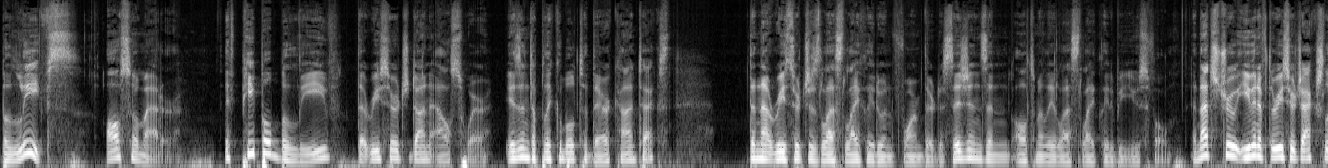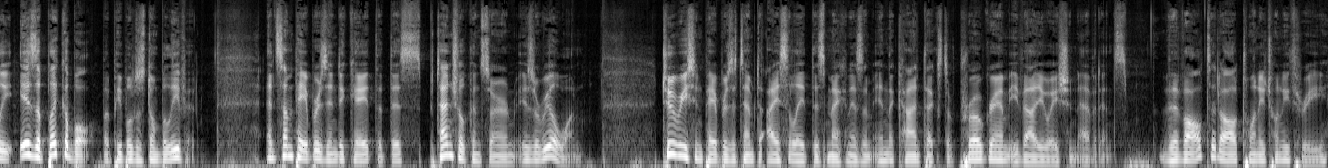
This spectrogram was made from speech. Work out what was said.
beliefs also matter. If people believe that research done elsewhere isn't applicable to their context, then that research is less likely to inform their decisions and ultimately less likely to be useful. And that's true even if the research actually is applicable, but people just don't believe it. And some papers indicate that this potential concern is a real one. Two recent papers attempt to isolate this mechanism in the context of program evaluation evidence. Vivalt et al. 2023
